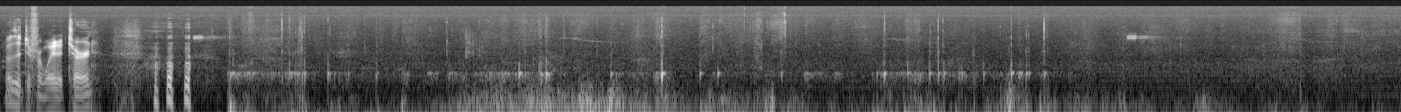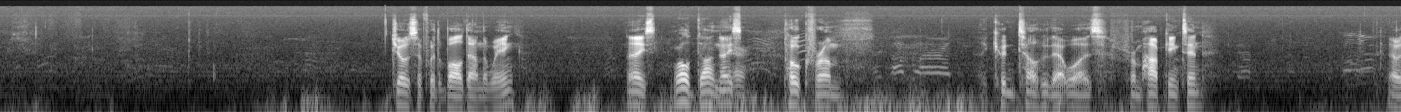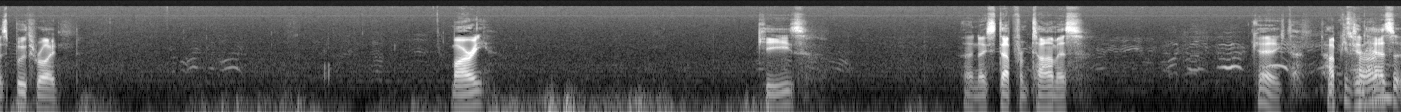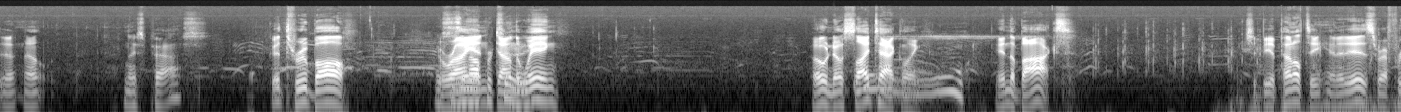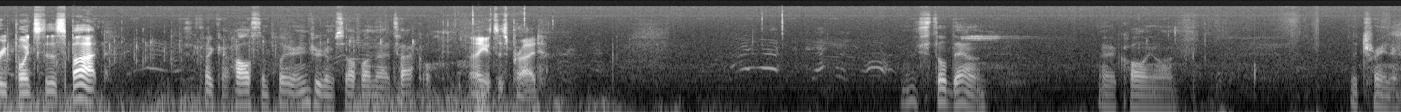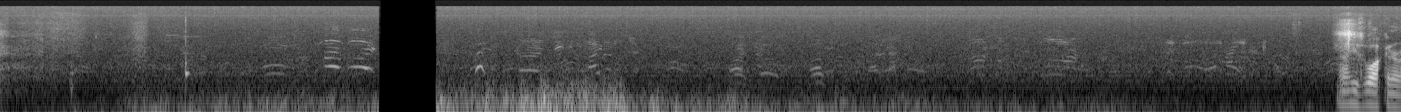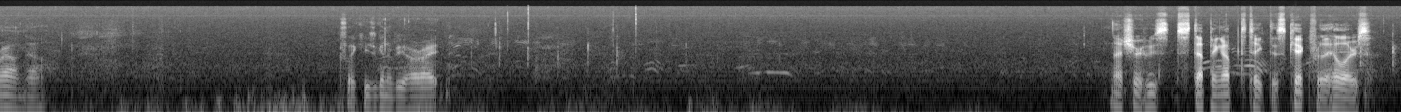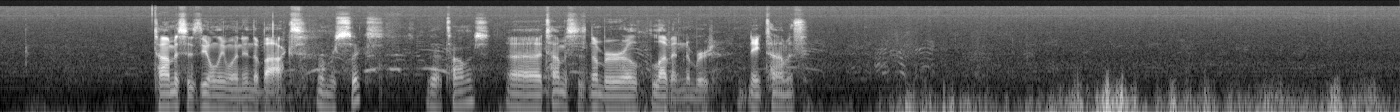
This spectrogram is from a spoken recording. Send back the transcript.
That was a different way to turn. Joseph with the ball down the wing. Nice. Well done. Nice there. poke from, I couldn't tell who that was, from Hopkinton. That was Boothroyd. Mari. Keys. A nice step from Thomas. Okay, Hopkinton has it. Uh, no, Nice pass. good through ball. This is Ryan down the wing. Oh, no slide tackling in the box. It should be a penalty, and it is. Referee points to the spot. Looks like a Holliston player injured himself on that tackle. I think it's his pride. He's still down. Uh, calling on the trainer. Now he's walking around now. Looks like he's going to be all right. Not sure who's stepping up to take this kick for the Hillers. Thomas is the only one in the box. Number six, is that Thomas? Uh, Thomas is number 11, number Nate Thomas.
